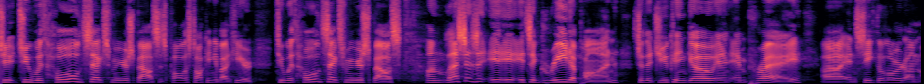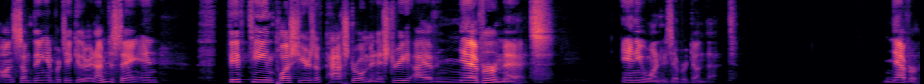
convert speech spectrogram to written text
To, to withhold sex from your spouse, as Paul is talking about here, to withhold sex from your spouse, unless it's, agreed upon so that you can go and, and pray uh, and seek the Lord on, on something in particular. And I'm just saying, in 15 plus years of pastoral ministry, I have never met anyone who's ever done that. Never.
